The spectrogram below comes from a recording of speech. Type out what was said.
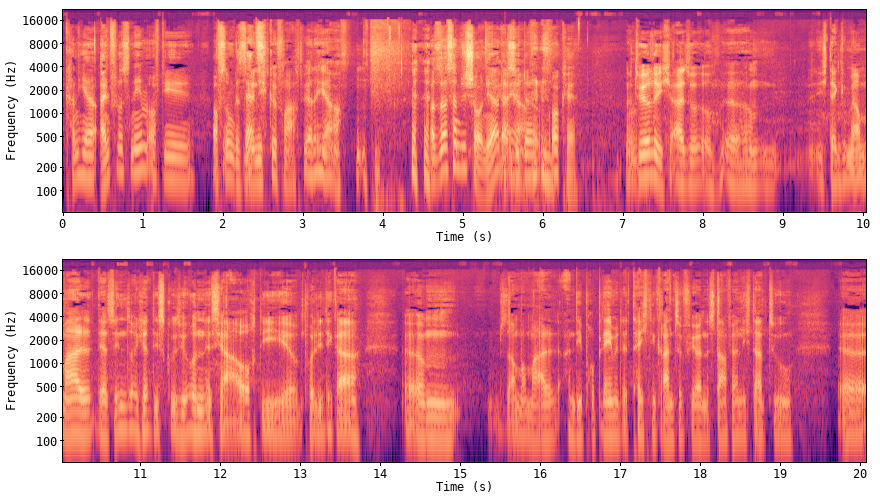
kann hier Einfluss nehmen auf die, auf so ein Wenn Gesetz? ich gefragt werde, ja. Also das haben Sie schon, ja? Ja, ja. da, okay. Natürlich, also ähm, ich denke mir mal, der Sinn solcher Diskussionen ist ja auch, die Politiker, ähm, sagen wir mal, an die Probleme der Technik ranzuführen. Es darf ja nicht dazu, äh,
